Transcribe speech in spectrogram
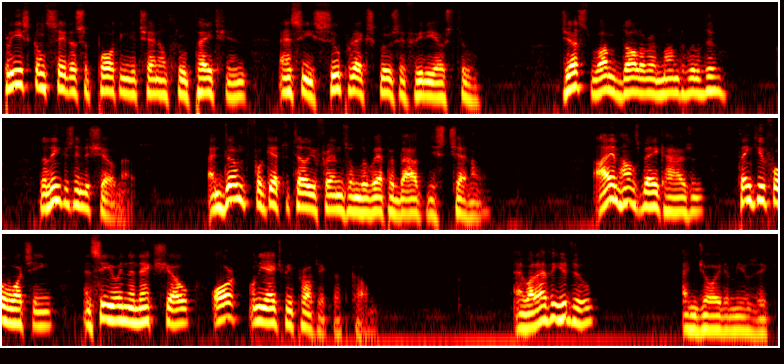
please consider supporting the channel through Patreon and see super exclusive videos too. Just $1 a month will do. The link is in the show notes. And don't forget to tell your friends on the web about this channel. I am Hans Beekhuyzen, thank you for watching and see you in the next show or on the hbproject.com. And whatever you do, enjoy the music.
